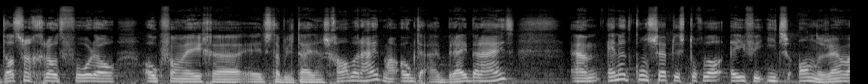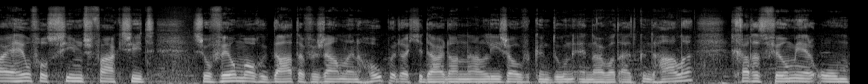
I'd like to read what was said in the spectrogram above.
dat is een groot voordeel, ook vanwege de stabiliteit en schaalbaarheid, maar ook de uitbreidbaarheid. Um, en het concept is toch wel even iets anders. Hè? Waar je heel veel SIEMs vaak ziet, zoveel mogelijk data verzamelen en hopen dat je daar dan een analyse over kunt doen en daar wat uit kunt halen. Gaat het veel meer om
